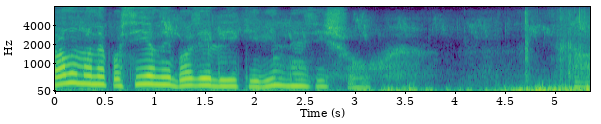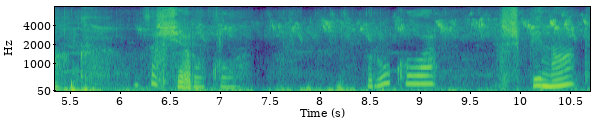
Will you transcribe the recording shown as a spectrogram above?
Там у мене посіяний базилік і він не зійшов. Так, це ще рукола. Рукола, шпінат.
